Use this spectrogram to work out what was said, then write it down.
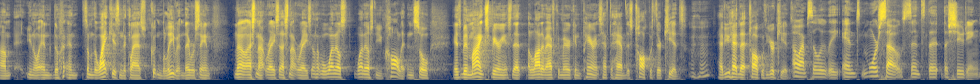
Um, you know, and the, and some of the white kids in the class couldn't believe it, and they were saying, "No, that's not race. That's not race." I'm like, "Well, what else? What else do you call it?" And so, it's been my experience that a lot of African American parents have to have this talk with their kids. Mm-hmm. Have you had that talk with your kids? Oh, absolutely, and more so since the the shooting.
